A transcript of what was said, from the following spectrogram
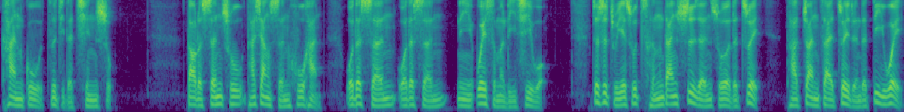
看顾自己的亲属。到了深处，他向神呼喊：“我的神，我的神，你为什么离弃我？”这是主耶稣承担世人所有的罪，他站在罪人的地位，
